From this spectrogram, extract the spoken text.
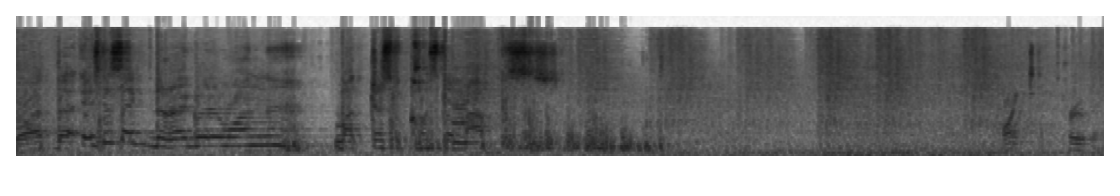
What the? Is this like the regular one, but just custom maps? Point proven.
